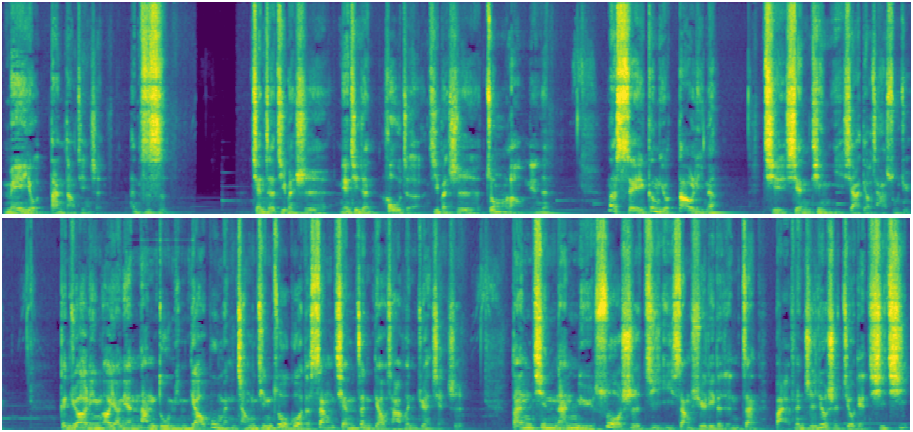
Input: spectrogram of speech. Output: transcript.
没有担当精神，很自私。前者基本是年轻人，后者基本是中老年人，那谁更有道理呢？且先听以下调查数据。根据二零二幺年南都民调部门曾经做过的上千份调查问卷显示，单亲男女硕士及以上学历的人占百分之六十九点七七，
